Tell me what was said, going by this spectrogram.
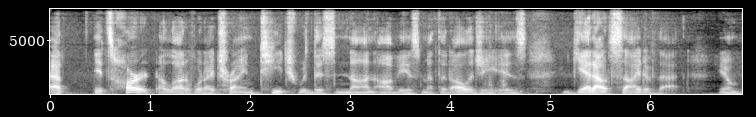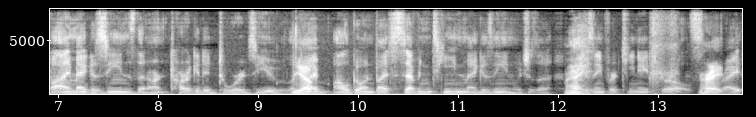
at its heart, a lot of what I try and teach with this non-obvious methodology is get outside of that. You know, buy magazines that aren't targeted towards you. Like Yep. I, I'll go and buy 17 magazine, which is a Right. magazine for teenage girls, Right. right?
